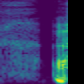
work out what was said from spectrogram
Uh,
